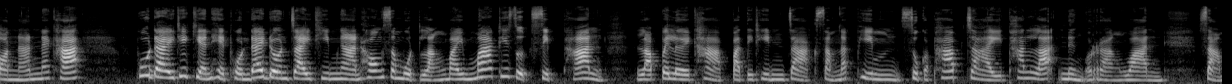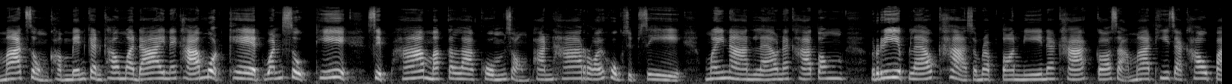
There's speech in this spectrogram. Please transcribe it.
ตอนนั้นนะคะ ผู้ใดที่เขียนเหตุผลได้โดนใจทีมงานห้องสมุดหลังไม้มากที่สุด 10 ท่าน รับไปเลยค่ะ ปฏิทินจากสำนักพิมพ์ สุขภาพใจท่านละ 1 รางวัล สามารถส่งคอมเมนต์กันเข้ามาได้นะคะ หมดเขตวันศุกร์ที่ 15 มกราคม 2564 ไม่นานแล้วนะคะ ต้องรีบแล้วค่ะสำหรับตอนนี้นะคะ ก็สามารถที่จะเข้าไป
